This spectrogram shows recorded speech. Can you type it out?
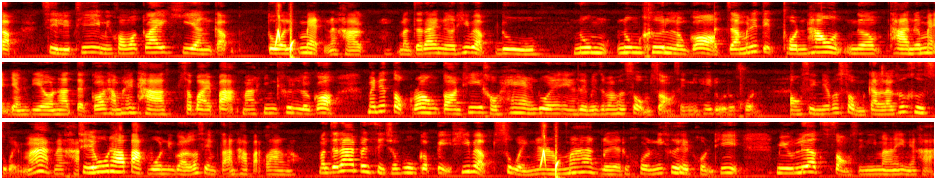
กับสีลิปที่มีความว่าใกล้เคียงกับตัวลิปแมทนะคะ มันจะได้เนื้อที่แบบดู นุ่มนุ่มขึ้นแล้วก็จะไม่ได้ติดทนเท่าเนื้อทาเนื้อแมทอย่างเดียวนะคะแต่ก็ทำให้ทาสบายปากมากยิ่งขึ้น แล้วก็ไม่ได้ตกร่องตอนที่เขาแห้งด้วยนั่นเองเดี๋ยวมิวจะมาผสมสองสีนี้ให้ดูทุกคนสองสีนี้ผสมกันแล้วก็คือสวยมากนะคะสีชมพูทาปากบนดีกว่าแล้วก็สีน้ำตาลทาปากล่างเนาะมันจะได้เป็นสีชมพูกะปิที่แบบสวยงามมากเลยอะทุกคนนี่คือเหตุผลที่มิวเลือกสองสีนี้มานี่นะคะ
